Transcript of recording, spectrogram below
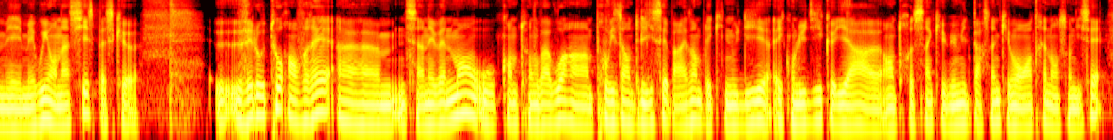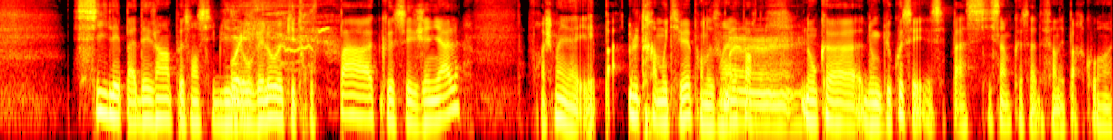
mais, mais oui, on insiste parce que Vélo Tour, en vrai, c'est un événement où quand on va voir un proviseur de lycée, par exemple, et qu'on lui dit qu'il y a entre 5 et 8 000 personnes qui vont rentrer dans son lycée, s'il n'est pas déjà un peu sensibilisé au vélo et qu'il trouve pas que c'est génial, franchement, il n'est pas ultra motivé pour nous ouvrir les portes. Donc, euh, donc, du coup, c'est pas si simple que ça de faire des parcours euh,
